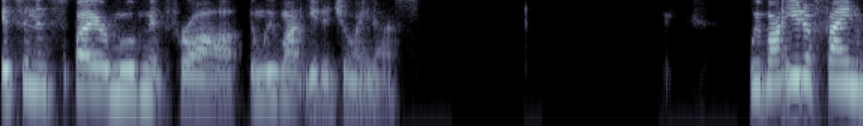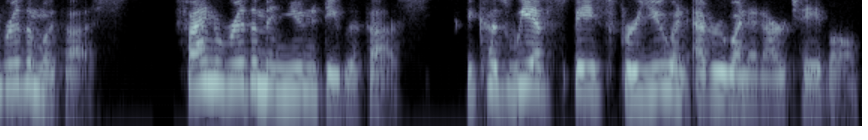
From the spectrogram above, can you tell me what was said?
It's an inspire movement for all, and we want you to join us. We want you to find rhythm with us, find rhythm and unity with us, because we have space for you and everyone at our table.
